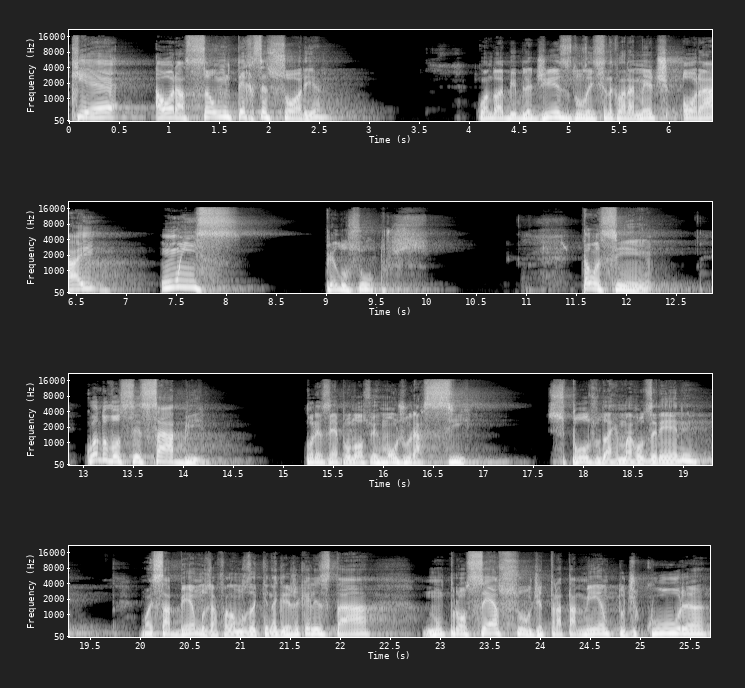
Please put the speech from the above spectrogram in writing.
que é a oração intercessória. Quando a Bíblia diz, nos ensina claramente, orai uns pelos outros. Então, assim, quando você sabe, por exemplo, o nosso irmão Juraci, esposo da irmã Rosirene, nós sabemos, já falamos aqui na igreja, que ele está num processo de tratamento, de cura,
